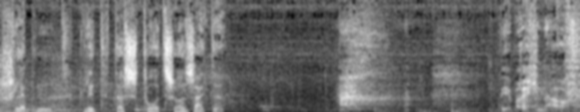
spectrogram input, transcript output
Schleppend glitt das Tor zur Seite. Wir brechen auf.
